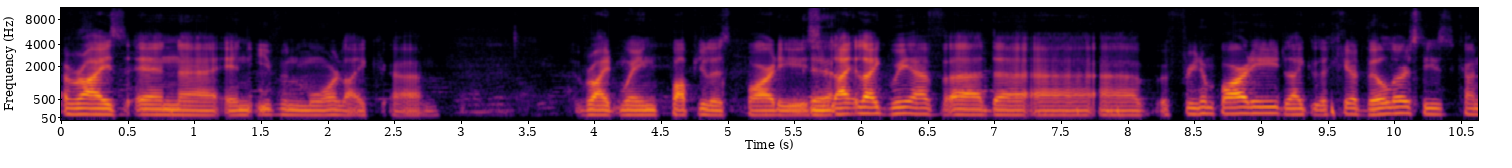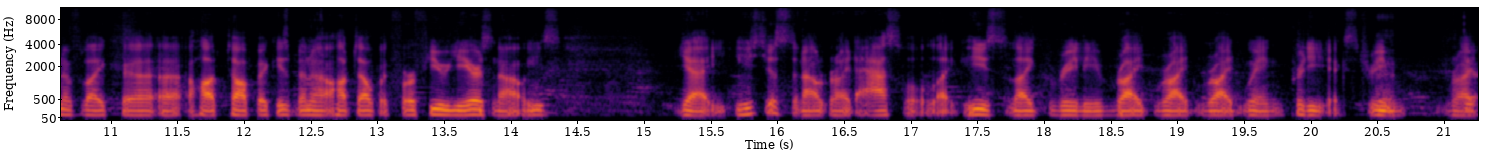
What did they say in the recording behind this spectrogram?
A rise in uh, in even more like. Um, right-wing populist parties Yeah. like like we have uh, the uh, uh, Freedom Party like the Geert Wilders he's kind of like uh, a hot topic he's been a hot topic for a few years now he's yeah, he's just an outright asshole. Like he's like really right, right, right wing, pretty extreme right.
